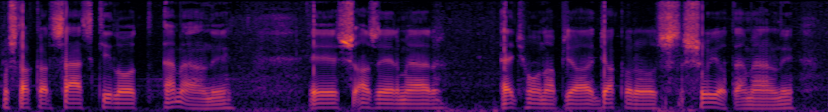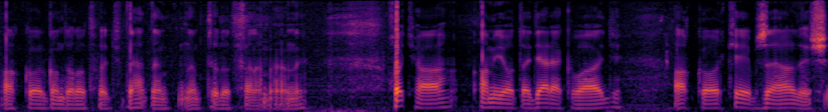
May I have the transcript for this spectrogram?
most akar 100 kilót emelni, és azért, mert egy hónapja gyakorolsz súlyot emelni, akkor gondolod, hogy de hát nem, nem tudod felemelni. Hogyha amióta gyerek vagy, akkor képzeld, és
